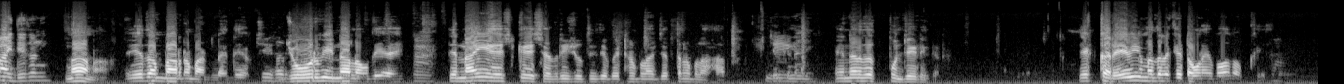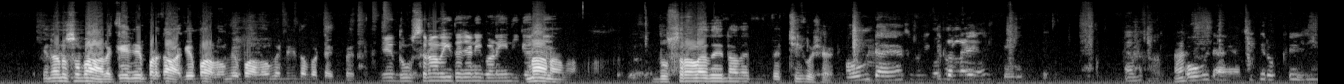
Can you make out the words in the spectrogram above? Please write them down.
ਭਜਦੇ ਤਾਂ ਨਹੀਂ। ਨਾ ਨਾ ਇਹ ਤਾਂ ਮਾਰਨ ਵੰਡ ਲੈਂਦੇ ਆ। ਜ਼ੋਰ ਵੀ ਇੰਨਾ ਲਾਉਂਦੇ ਆ ਇਹ ਤੇ ਨਾ ਹੀ ਇਹ ਕਿ ਛਤਰੀ ਛੁੱਤੀ ਤੇ ਬੈਠਣ ਬਲਾ ਜਿੱਤਣ ਬਲਾ ਹਾਰ ਠੀਕ ਹੈ ਜੀ। ਇਹਨਾਂ ਦਾ ਪੁੰਜੇ ਡਿੱਗਣ। ਇਹ ਘਰੇ ਵੀ ਮਤਲਬ ਕਿ ਡਾਉਣੇ ਬਹੁਤ ਔਖੇ ਆ। ਇਹਨਾਂ ਨੂੰ ਸੰਭਾਲ ਕੇ ਜੇ ਭੜਕਾ ਕੇ ਭਾਲੋਗੇ ਭਾਲੋਗੇ ਨਹੀਂ ਤਾਂ ਵੱਡੇ ਪੈਂਦੇ। ਇਹ ਦੂਸਰਾਂ ਦੀ ਤਾਂ ਜਾਨੀ ਬਣੀ ਨਹੀਂ ਨਾ ਨਾ ਨਾ ਨਾ। ਦੂਸਰਾ ਵਾਲਾ ਦੇ ਇਹਨਾਂ ਦੇ ਵਿੱਚ ਹੀ ਕੁਛ ਹੈ। ਉਹ ਵੀ ਡਾਇਆ ਸੀ ਕਿ ਰੁਕੇ ਹੈਂ? ਉਹ ਵੀ ਡਾਇਆ ਸੀ ਕਿ ਰੁਕੇ ਜੀ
